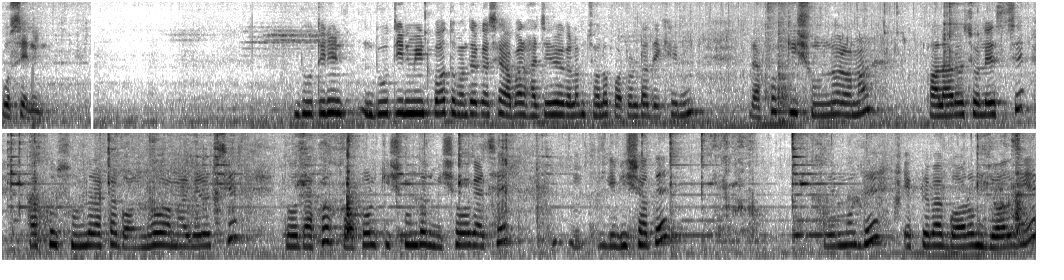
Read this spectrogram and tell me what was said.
কষে নিই। দু তিন দু তিন মিনিট পর তোমাদের কাছে আবার হাজির হয়ে গেলাম। চলো পটলটা দেখে নিই। দেখো কি সুন্দর আমার কালারও চলে এসছে আর খুব সুন্দর একটা গন্ধও আমার বেরোচ্ছে। তো দেখো পটল কি সুন্দর মিশেও গেছে গ্রেভির সাথে। এর মধ্যে একটু এবার গরম জল দিয়ে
